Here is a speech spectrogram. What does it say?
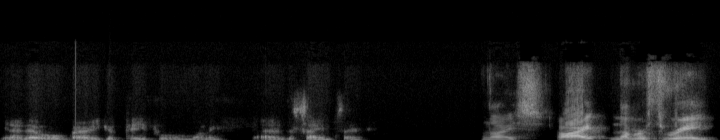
you know they're all very good people and wanting uh, the same thing. Nice. All right, number three.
